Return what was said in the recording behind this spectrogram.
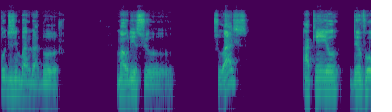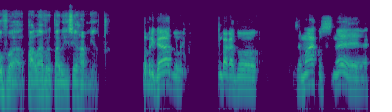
o desembargador Maurício Soares, a quem eu devolvo a palavra para o encerramento. Obrigado, desembargador Zé Marcos, né,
